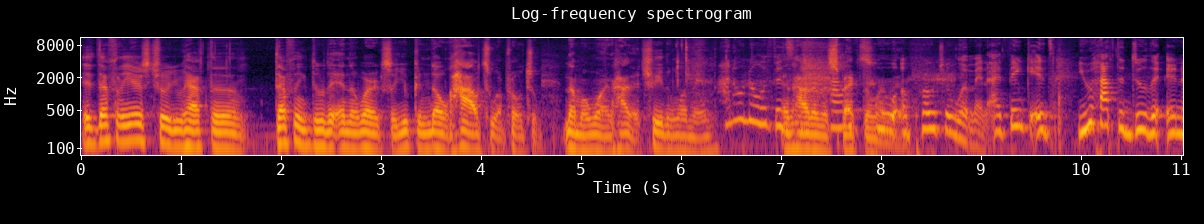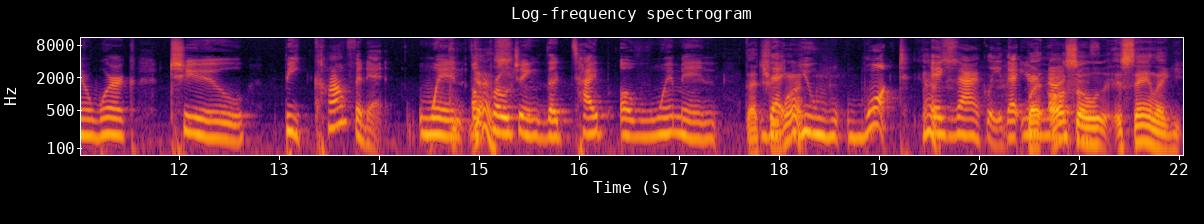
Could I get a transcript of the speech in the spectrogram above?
It definitely is true. You have to definitely do the inner work so you can know how to approach them. Number one, how to treat a woman. I don't know if it's And how to respect the to women. approach a woman. I think it's you have to do the inner work to be confident when Yes. approaching the type of women That you want. you want. Yes. Exactly. That you're But not also, just- it's saying like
